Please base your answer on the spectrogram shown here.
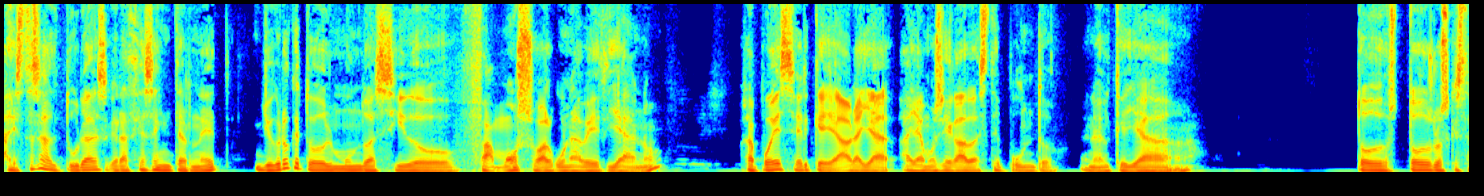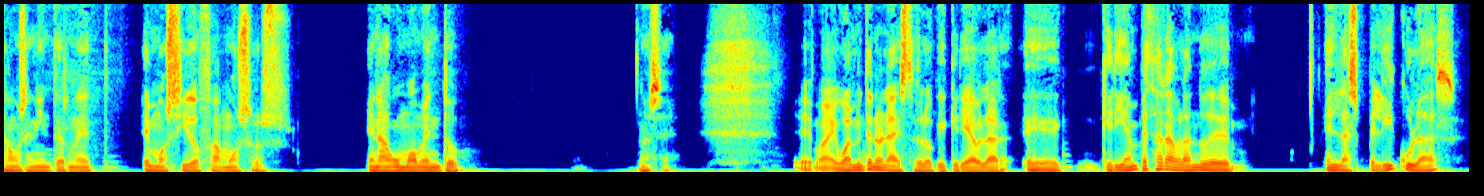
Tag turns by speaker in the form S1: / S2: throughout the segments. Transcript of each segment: S1: A estas alturas, gracias a Internet, yo creo que todo el mundo ha sido famoso alguna vez ya, ¿no? O sea, puede ser que ahora ya hayamos llegado a este punto en el que ya todos, todos los que estamos en Internet hemos sido famosos en algún momento. No sé. Eh, igualmente no era esto de lo que quería hablar. Eh, quería empezar hablando de. En las películas.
